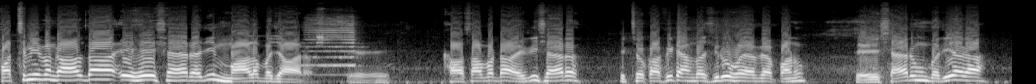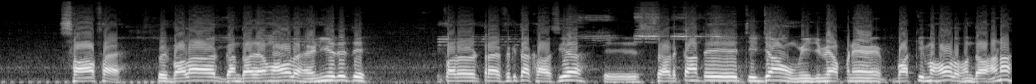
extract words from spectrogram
ਪੱਛਮੀ ਬੰਗਾਲ ਦਾ ਇਹ ਸ਼ਹਿਰ ਹੈ ਜੀ ਮਾਲ ਬਾਜ਼ਾਰ। ਤੇ ਖਾਸਾ ਵੱਡਾ ਇਹ ਵੀ ਸ਼ਹਿਰ, ਪਿੱਛੋਂ ਕਾਫੀ ਟਾਈਮ ਦਾ ਸ਼ੁਰੂ ਹੋਇਆ ਪਿਆ ਆਪਾਂ ਨੂੰ। ਤੇ ਸ਼ਹਿਰ ਨੂੰ ਵਧੀਆਗਾ ਸਾਫ਼ ਹੈ, ਕੋਈ ਬਾਹਲਾ ਗੰਦਾ ਜਿਹਾ ਮਾਹੌਲ ਹੈ ਨਹੀਂ ਇਹਦੇ ਤੇ। ਪਰ ਟ੍ਰੈਫਿਕ ਤਾਂ ਖਾਸੀ ਆ, ਤੇ ਸੜਕਾਂ ਤੇ ਚੀਜ਼ਾਂ ਉਵੇਂ ਜਿਵੇਂ ਆਪਣੇ ਬਾਕੀ ਮਾਹੌਲ ਹੁੰਦਾ, ਹਨਾ।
